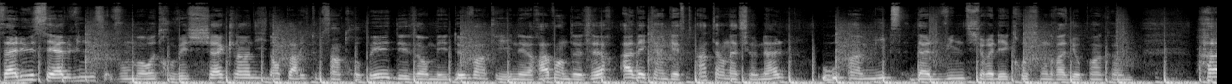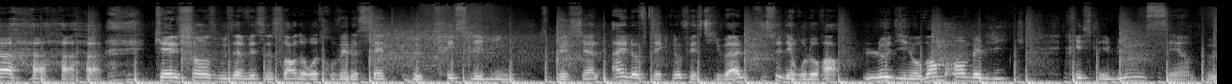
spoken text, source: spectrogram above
Salut, c'est Alvins. Vous me retrouvez chaque lundi dans Paris Toussaint Tropez, désormais de 21h à 22h avec un guest international ou un mix d'Alvin sur electrosondradio.com. Quelle chance vous avez ce soir de retrouver le set de Chris Lebing, spécial I Love Techno Festival qui se déroulera le 10 novembre en Belgique. Chris Lebing, c'est un peu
